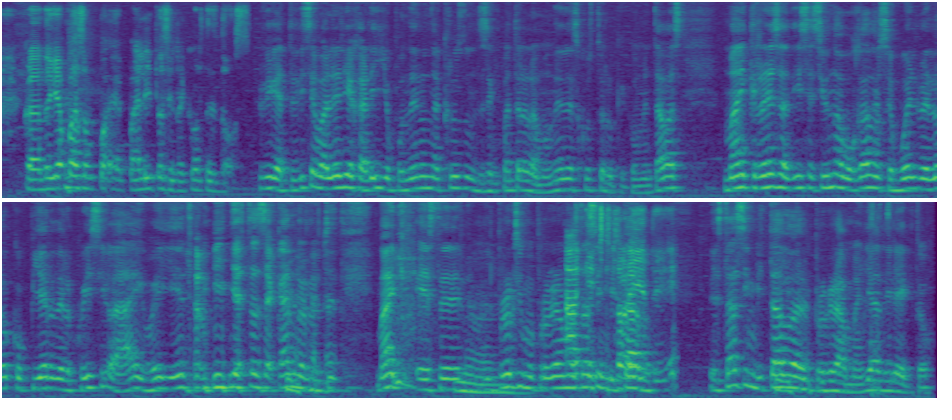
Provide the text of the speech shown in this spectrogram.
Cuando ya paso pa- palitos y recortes dos. fíjate, dice Valeria Jarillo, poner una cruz donde se encuentra la moneda es justo lo que comentabas. Mike Reza dice, si un abogado se vuelve loco, pierde el juicio. Ay, güey, eh, también ya está sacando los chistes. Mike, este, No. el próximo programa Ah, estás qué invitado. ¿eh? Estás invitado al programa, ya directo.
